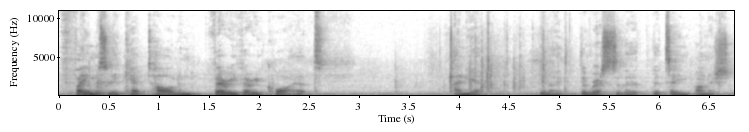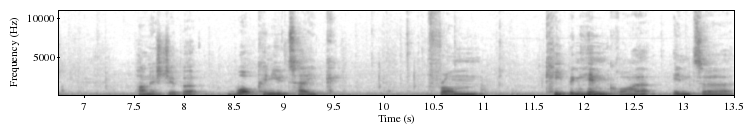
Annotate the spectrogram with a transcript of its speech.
famously kept Haaland very, very quiet, and yet, you know, the rest of the, the team punished punished you. But what can you take from keeping him quiet into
